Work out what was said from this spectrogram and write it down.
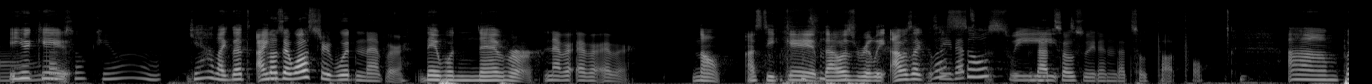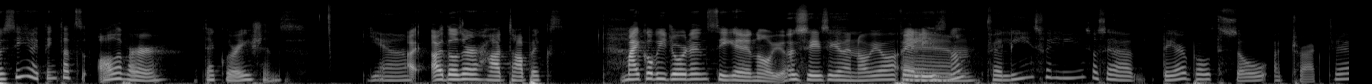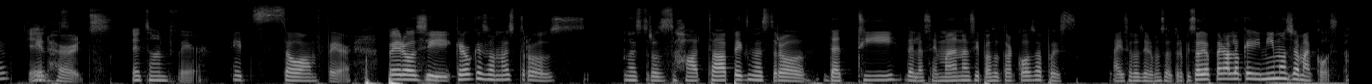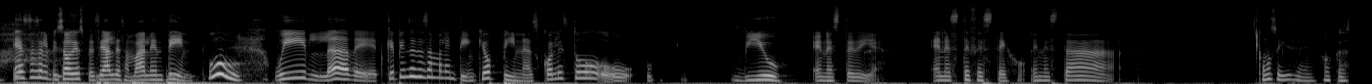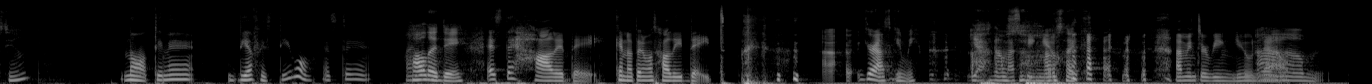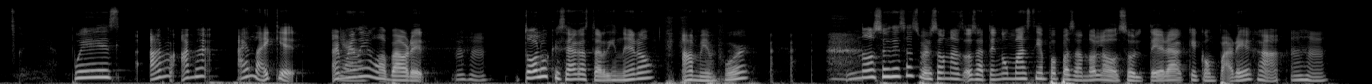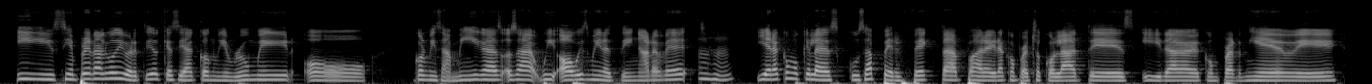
Y yo que- that's so cute. Yeah, like that's I Los de Wall Street would never. they would never. Never, ever, ever. No. Así que that was really I was like, that's, that's- so sweet. That's so sweet and that's so thoughtful. um pues sí, I think that's all of our declarations. Yeah. Are, are those our hot topics? Michael B. Jordan sigue de novio. Uh, Sí, sigue de novio. Feliz, ¿no? em, Feliz, feliz. O sea, they are both so attractive. It hurts. It's unfair. It's so unfair. Pero sí, creo que son nuestros nuestros hot topics, nuestro the tea de la semana. Si pasa otra cosa, pues ahí se los diremos en otro episodio. Pero a lo que vinimos, chamacos. Este es el episodio especial de San Valentín. Uh, We love it. ¿Qué piensas de San Valentín? ¿Qué opinas? ¿Cuál es tu uh, view en este día? En este festejo, en esta... ¿Cómo se dice? ocasión. No, tiene día festivo. Este... Holiday. Este holiday, que no tenemos holiday. Uh, you're asking me. Yeah, Ah, that I'm so- asking I you. was like, I'm interviewing you now. um, pues I'm I'm a, I like it. I'm Yeah. really all about it. Ujú. todo lo que sea gastar dinero, I'm in for. No soy de esas personas, o sea, tengo más tiempo pasando la soltera que con pareja. Y siempre era algo divertido que hacía con mi roommate o con mis amigas. O sea, we always made a thing out of it. Y era como que la excusa perfecta para ir a comprar chocolates, ir a comprar nieve,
